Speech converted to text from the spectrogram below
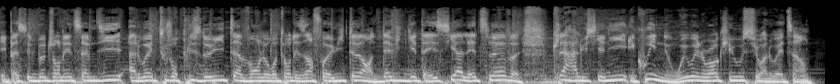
Et passez une bonne journée de samedi, Alouette toujours plus de hits avant le retour des infos à 8h, David Guetta et Sia, Let's Love, Clara Luciani et Queen, We Will Rock You sur Alouette 1.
